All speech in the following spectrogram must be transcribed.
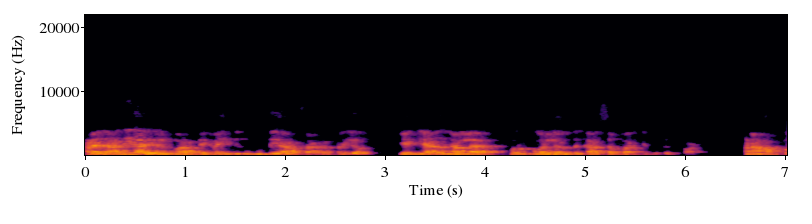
ஆனா இந்த அதிகாரிகள் பார்த்தீங்கன்னா இதுக்கு முந்தைய அரசாங்கத்திலையும் எங்கேயாவது நல்ல பொறுப்புகள்ல இருந்து காசு சம்பாரிச்சுட்டு இருப்பாங்க ஆனா அப்ப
